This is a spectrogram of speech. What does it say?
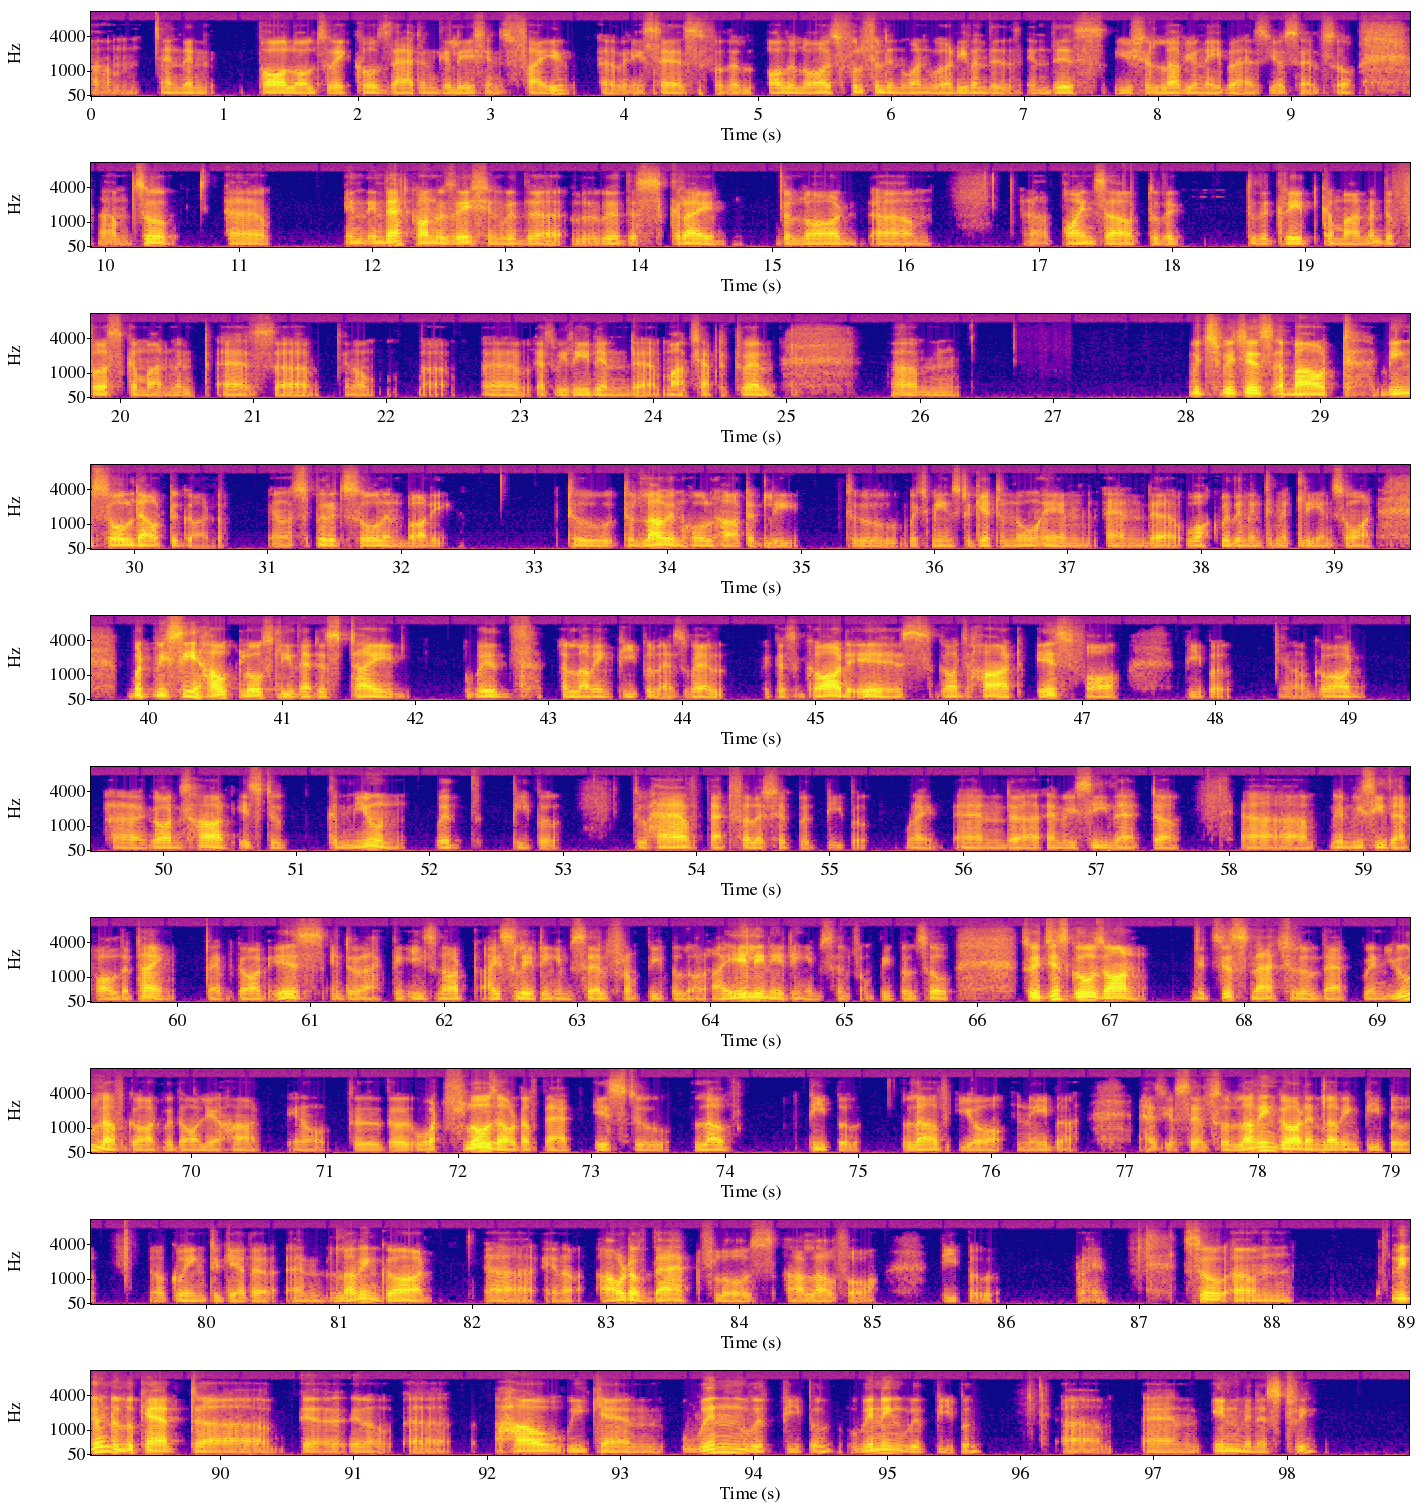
Um, and then Paul also echoes that in Galatians 5 uh, when he says, For the, all the law is fulfilled in one word, even this, in this, you shall love your neighbor as yourself. So, um, so uh, in, in that conversation with the, with the scribe, the Lord um, uh, points out to the to the great commandment, the first commandment, as uh, you know, uh, as we read in uh, Mark chapter 12, um, which which is about being sold out to God, you know, spirit, soul, and body, to to love Him wholeheartedly, to which means to get to know Him and uh, walk with Him intimately, and so on. But we see how closely that is tied with a loving people as well, because God is God's heart is for people. You know, God uh, God's heart is to commune with people, to have that fellowship with people, right? And uh, and we see that uh, uh, when we see that all the time that God is interacting. He's not isolating himself from people or alienating himself from people. So, so it just goes on. It's just natural that when you love God with all your heart, you know, the, the what flows out of that is to love people, love your neighbor as yourself. So, loving God and loving people, you know, going together, and loving God, uh, you know, out of that flows our love for people, right? So, um, we're going to look at uh, uh, you know uh, how we can win with people, winning with people, um, and in ministry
